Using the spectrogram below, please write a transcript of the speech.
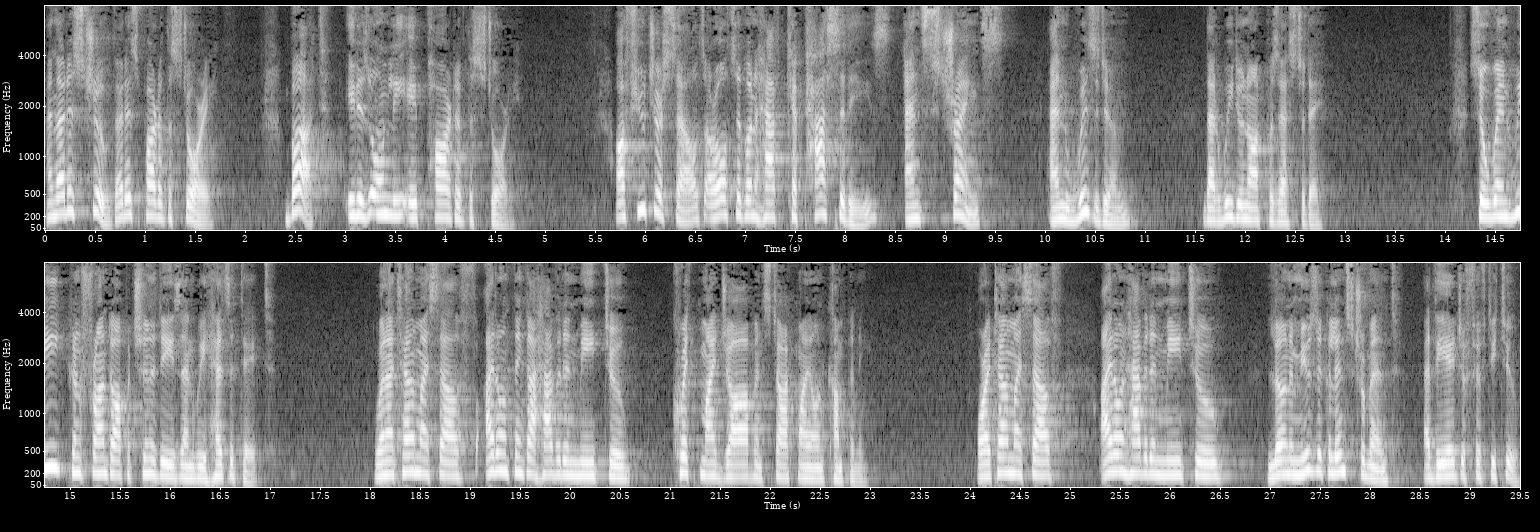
And that is true, that is part of the story. But it is only a part of the story. Our future selves are also going to have capacities and strengths and wisdom that we do not possess today. So when we confront opportunities and we hesitate, when I tell myself, I don't think I have it in me to quit my job and start my own company, or I tell myself, I don't have it in me to learn a musical instrument at the age of 52,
